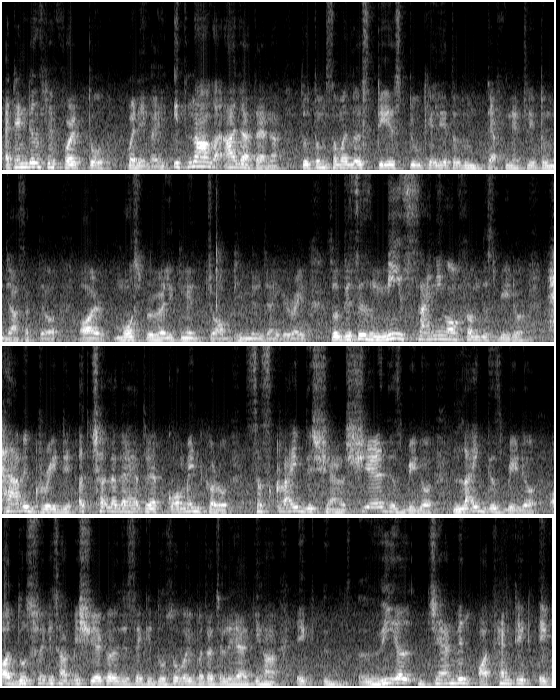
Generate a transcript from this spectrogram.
अटेंडेंस पे फ़र्क तो पड़ेगा ही। इतना अगर आ जाता है ना तो तुम समझ लो स्टेज टू के लिए तो तुम डेफिनेटली तुम जा सकते हो और मोस्ट प्रोबेबली तुम्हें जॉब भी मिल जाएगी right so this is me signing off from this video have a great day अच्छा लगा है तो यार कमेंट करो subscribe this channel share this video like this video और दूसरे के साथ भी शेयर करो जिससे कि दूसरों को भी पता चले जाए कि हाँ एक रियल जेनविन ऑथेंटिक एक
